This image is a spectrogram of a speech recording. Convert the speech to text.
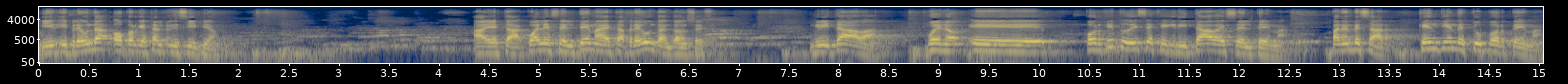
y, pregunta o porque está al principio. Ahí está. ¿Cuál es el tema de esta pregunta entonces? Gritaba. Bueno, eh, ¿por qué tú dices que gritaba es el tema? Para empezar, ¿qué entiendes tú por tema?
